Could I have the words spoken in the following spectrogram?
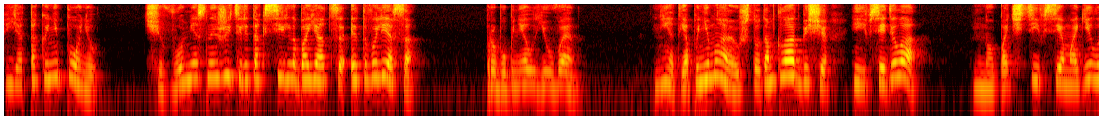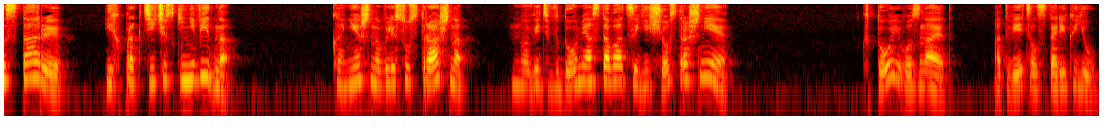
Я так и не понял, чего местные жители так сильно боятся этого леса? Пробубнел Ювен. Нет, я понимаю, что там кладбище и все дела. Но почти все могилы старые, их практически не видно. Конечно, в лесу страшно, но ведь в доме оставаться еще страшнее. Кто его знает, ответил старик Ю.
